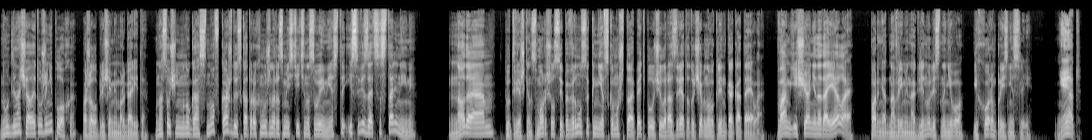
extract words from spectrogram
«Ну, для начала это уже неплохо», — пожала плечами Маргарита. «У нас очень много основ, каждую из которых нужно разместить на свое место и связать с остальными». «Ну да», — тут Вешкин сморщился и повернулся к Невскому, что опять получил разряд от учебного клинка Катаева. «Вам еще не надоело?» Парни одновременно оглянулись на него и хором произнесли. «Нет».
